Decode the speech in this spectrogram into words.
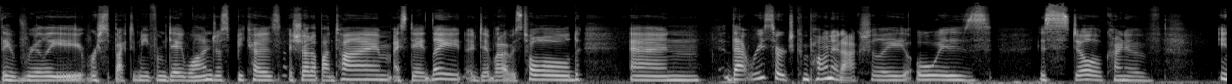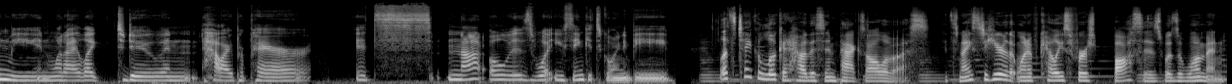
They really respected me from day one just because I showed up on time, I stayed late, I did what I was told. And that research component actually always is still kind of in me and what I like to do and how I prepare. It's not always what you think it's going to be. Let's take a look at how this impacts all of us. It's nice to hear that one of Kelly's first bosses was a woman,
